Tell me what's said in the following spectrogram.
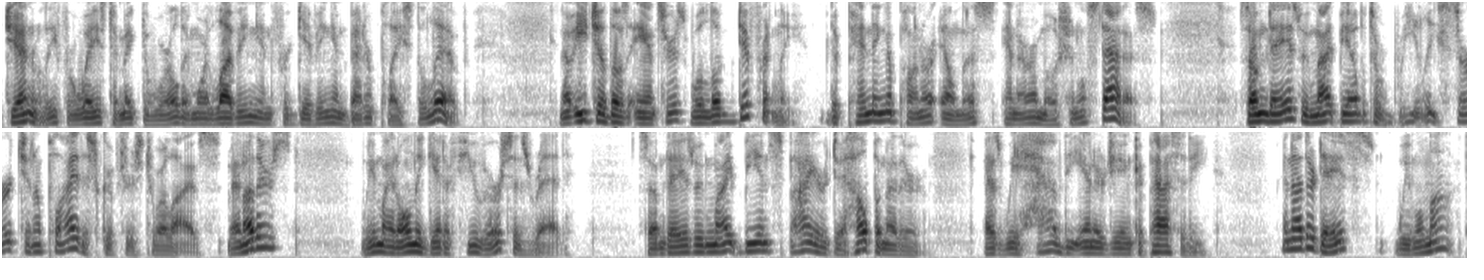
generally for ways to make the world a more loving and forgiving and better place to live. Now, each of those answers will look differently depending upon our illness and our emotional status. Some days we might be able to really search and apply the scriptures to our lives, and others we might only get a few verses read. Some days we might be inspired to help another as we have the energy and capacity, and other days we will not.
